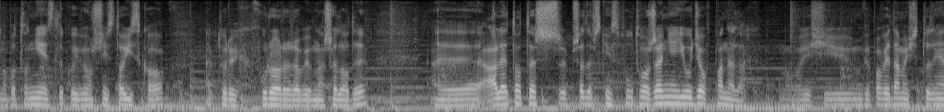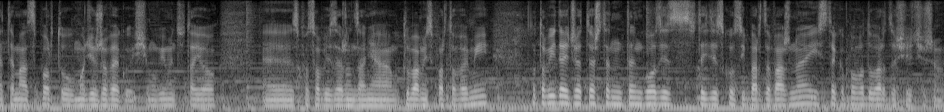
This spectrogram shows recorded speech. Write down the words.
no bo to nie jest tylko i wyłącznie stoisko, na których furory robią nasze lody, ale to też przede wszystkim współtworzenie i udział w panelach. No, jeśli wypowiadamy się tutaj na temat sportu młodzieżowego, jeśli mówimy tutaj o e, sposobie zarządzania klubami sportowymi, no to widać, że też ten, ten głos jest w tej dyskusji bardzo ważny i z tego powodu bardzo się cieszymy.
